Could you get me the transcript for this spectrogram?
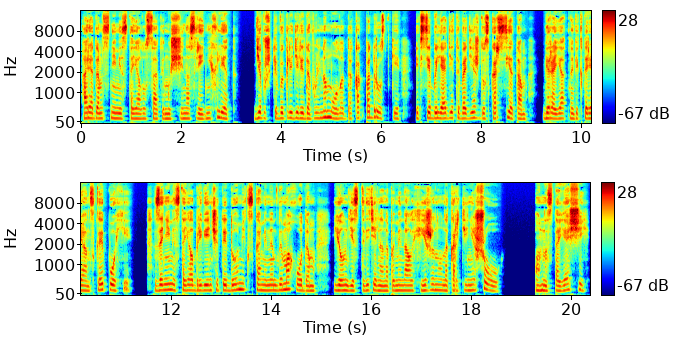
а рядом с ними стоял усатый мужчина средних лет. Девушки выглядели довольно молодо, как подростки, и все были одеты в одежду с корсетом, вероятно, викторианской эпохи. За ними стоял бревенчатый домик с каменным дымоходом, и он действительно напоминал хижину на картине шоу. «Он настоящий?»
